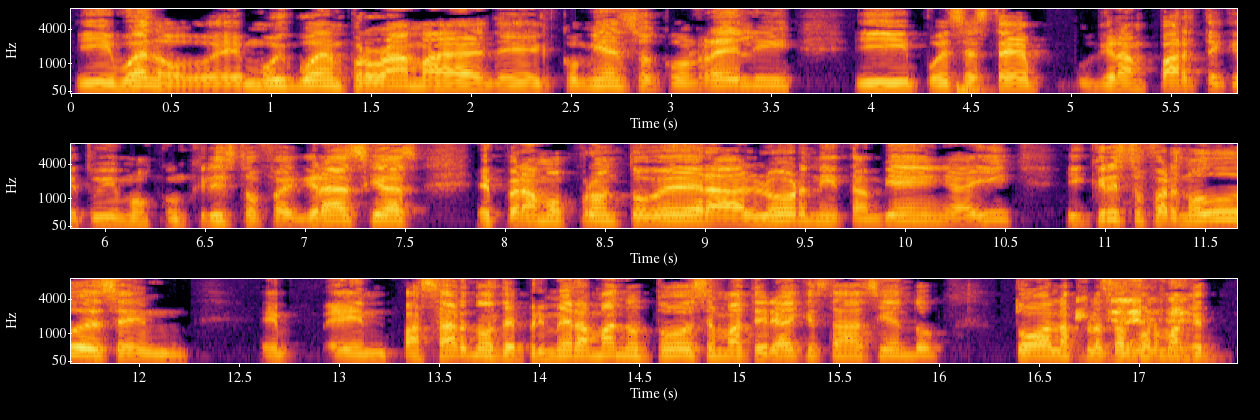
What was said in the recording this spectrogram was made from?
Y bueno, eh, muy buen programa del comienzo con Rayleigh y pues esta gran parte que tuvimos con Christopher. Gracias. Esperamos pronto ver a Lorny también ahí. Y Christopher, no dudes en, en, en pasarnos de primera mano todo ese material que estás haciendo. Todas las Excelente. plataformas que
